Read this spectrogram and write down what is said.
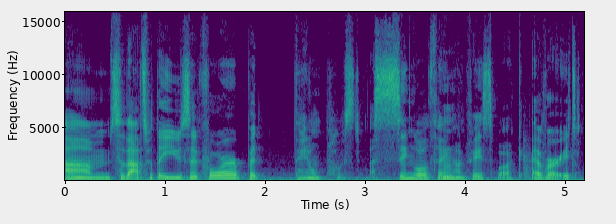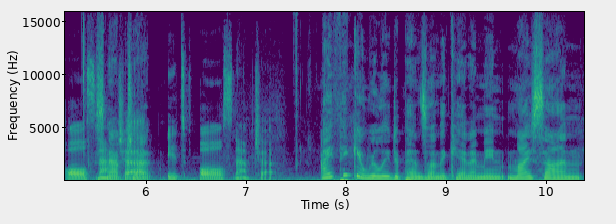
Um, so that's what they use it for. But they don't post a single thing on Facebook ever. It's all Snapchat. Snapchat. It's all Snapchat. I think it really depends on the kid. I mean, my son,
